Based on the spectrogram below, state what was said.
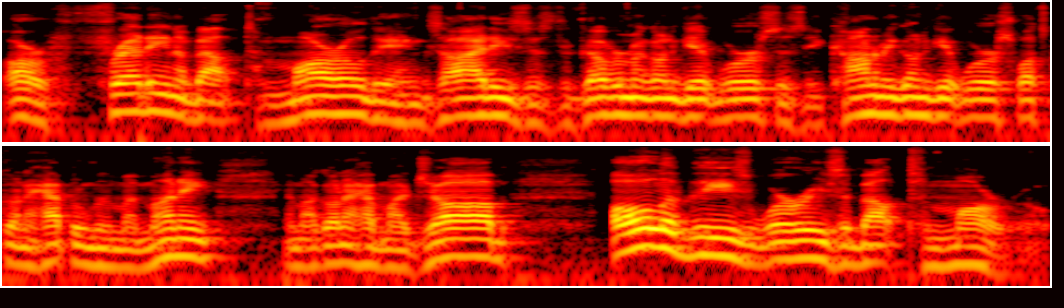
are fretting about tomorrow, the anxieties. Is the government going to get worse? Is the economy going to get worse? What's going to happen with my money? Am I going to have my job? All of these worries about tomorrow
